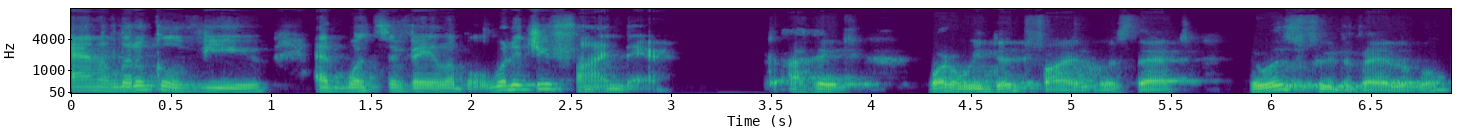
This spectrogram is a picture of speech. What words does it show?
analytical view at what's available. What did you find there? I think what we did find was that there was food available,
